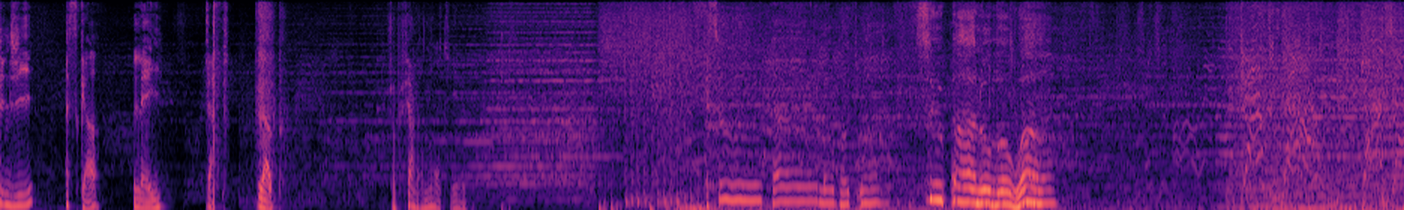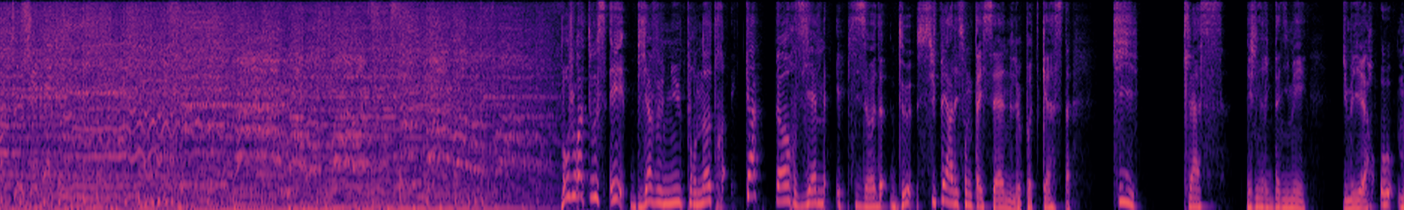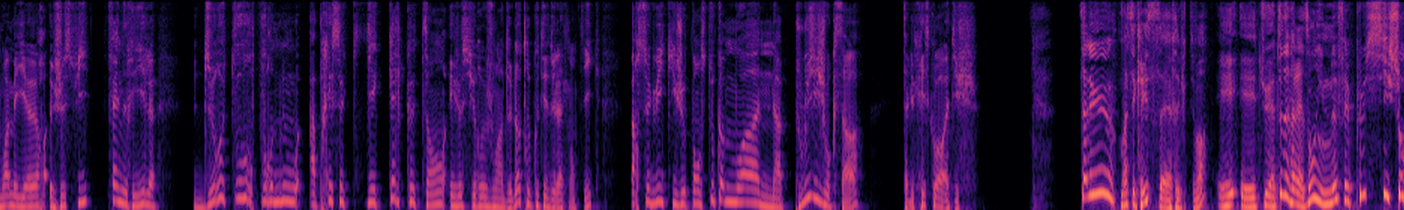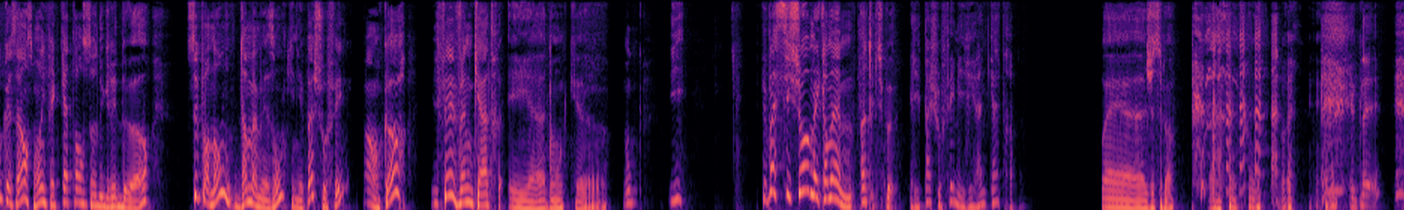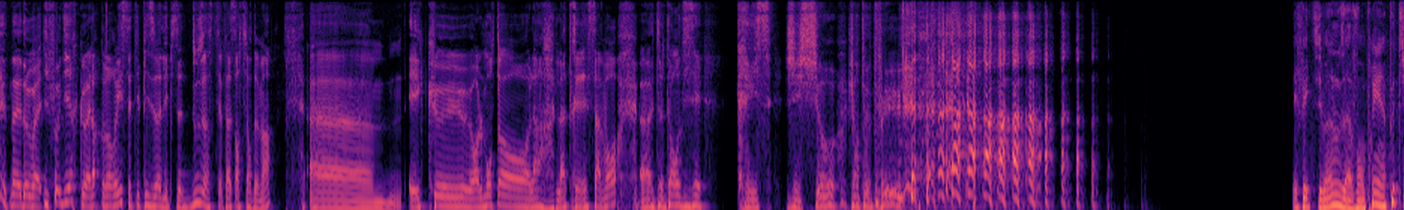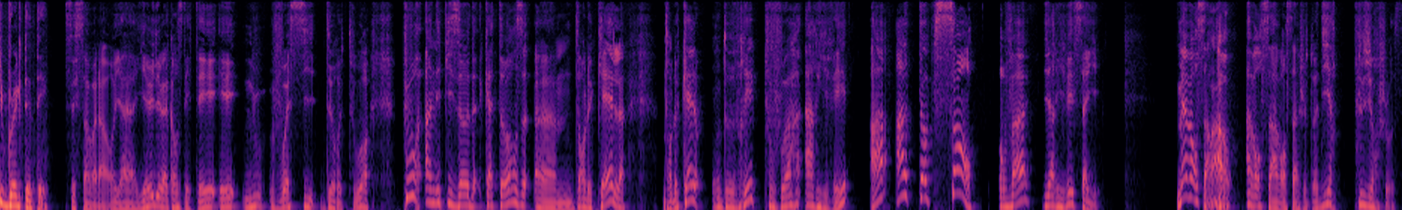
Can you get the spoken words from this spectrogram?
Shinji, Asuka, Lei, Clap. Clap. J'aurais pu faire leur nom entier, mais bon. Super Lobot War. Super Lobo War. Bonjour à tous et bienvenue pour notre 14e épisode de Super les Song Tyson, le podcast qui classe les génériques d'animé du meilleur au moins meilleur. Je suis Fenril, de retour pour nous après ce qui est quelques temps et je suis rejoint de l'autre côté de l'Atlantique par celui qui, je pense, tout comme moi, n'a plus si chaud que ça. Salut Chris, comment vas-tu? Salut, moi c'est Chris, euh, effectivement. Et, et tu as tout à fait raison, il ne fait plus si chaud que ça. En ce moment, il fait 14 degrés dehors. Cependant, dans ma maison, qui n'est pas chauffée, pas encore, il fait 24. Et euh, donc, euh, donc, il, il fait pas si chaud, mais quand même, un tout petit peu. Elle est pas chauffée, mais il fait 24. Ouais, euh, je sais pas. ouais. Mais- non, donc il faut dire que alors qu'on enregistre cet épisode, l'épisode 12 va sortir demain, euh, et que en le montant là, là très récemment, euh, dedans on disait Chris, j'ai chaud, j'en peux plus. Effectivement, nous avons pris un petit break d'été. C'est ça, voilà. Il y, a, il y a eu les vacances d'été et nous voici de retour pour un épisode 14 euh, dans lequel, dans lequel on devrait pouvoir arriver à un top 100. On va y arriver, ça y est. Mais avant ça, Wow. avant, avant ça, avant ça, je dois dire plusieurs choses.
